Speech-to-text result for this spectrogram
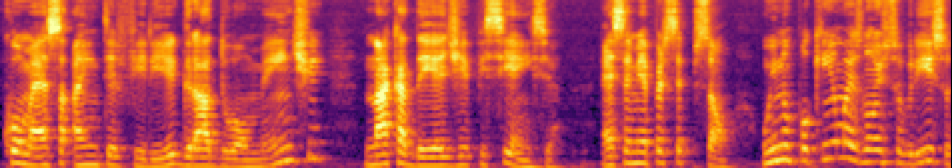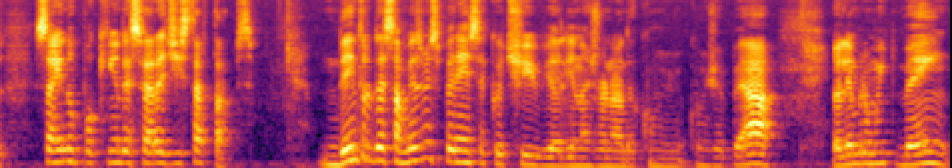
começa a interferir gradualmente na cadeia de eficiência. Essa é a minha percepção. O indo um pouquinho mais longe sobre isso, saindo um pouquinho da esfera de startups. Dentro dessa mesma experiência que eu tive ali na jornada com, com o GPA, eu lembro muito bem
